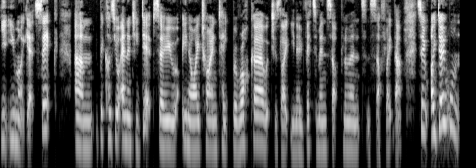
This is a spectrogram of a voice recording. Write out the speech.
you, you might get sick um, because your energy dips. So, you know, I try and take Berocca, which is like, you know, vitamin supplements and stuff like that. So I don't want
